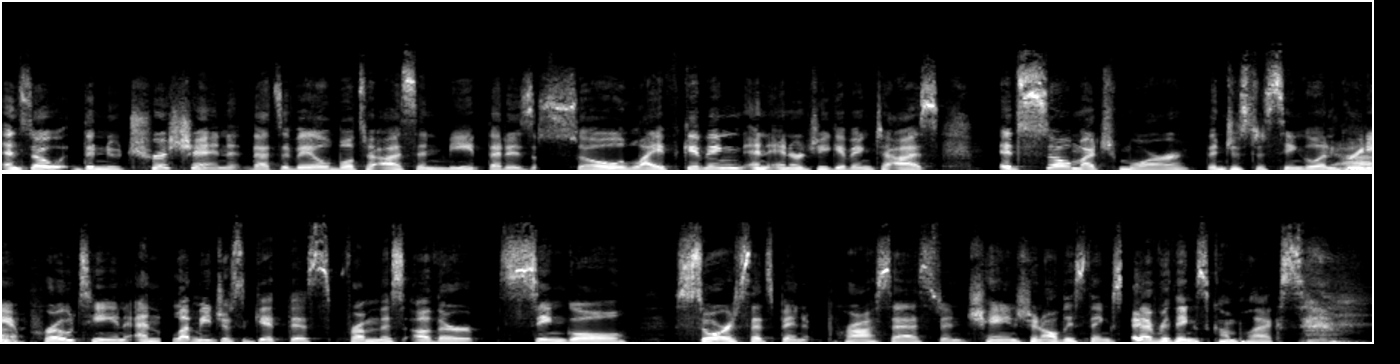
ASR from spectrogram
And so the nutrition that's available to us in meat that is so life-giving and energy giving to us it's so much more than just a single ingredient yeah. protein. And let me just get this from this other single source that's been processed and changed and all these things. It, everything's complex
